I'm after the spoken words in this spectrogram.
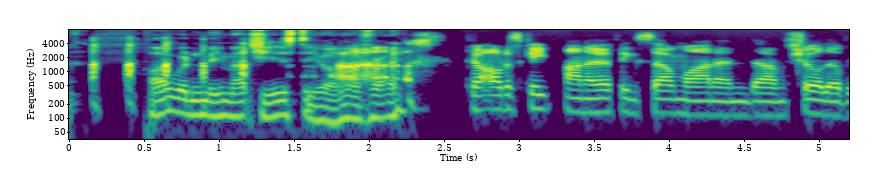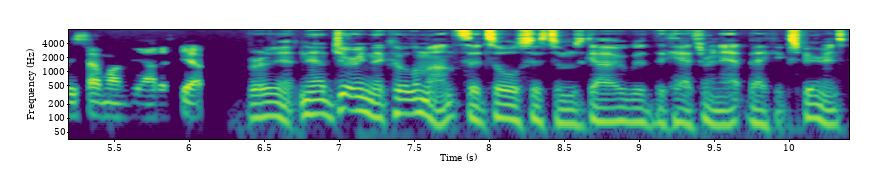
I wouldn't be much use to you, I'm afraid. I'll just keep unearthing someone, and I'm sure there'll be someone about it. Yep. Brilliant. Now, during the cooler months, it's all systems go with the Katherine Outback experience.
